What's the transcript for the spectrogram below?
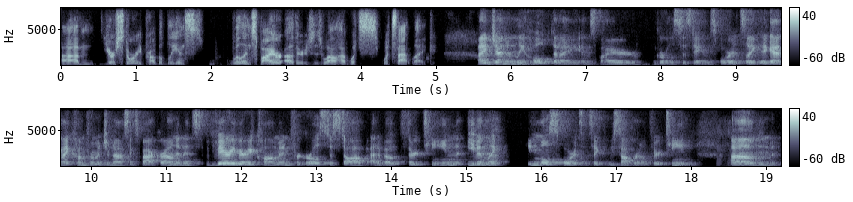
Um, your story probably ins- will inspire others as well. How, what's what's that like I genuinely hope that I inspire girls to stay in sports. Like, again, I come from a gymnastics background, and it's very, very common for girls to stop at about 13. Even like in most sports, it's like we stop around 13. Mm-hmm. Um,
